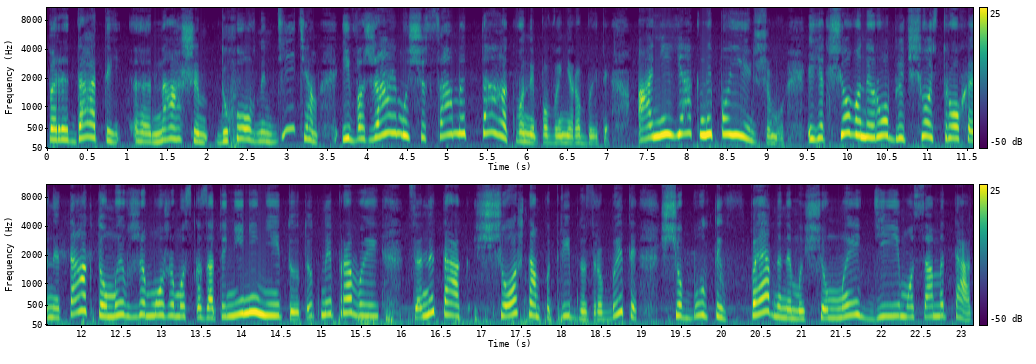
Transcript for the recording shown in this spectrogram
передати е, нашим духовним дітям і вважаємо, що саме так вони повинні робити, а ніяк не по-іншому. І якщо вони роблять щось трохи не так, то ми вже можемо сказати: ні, ні, ні, ти тут не правий, це не так. Що ж нам потрібно зробити, щоб бути впевненими, що ми діємо саме так,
